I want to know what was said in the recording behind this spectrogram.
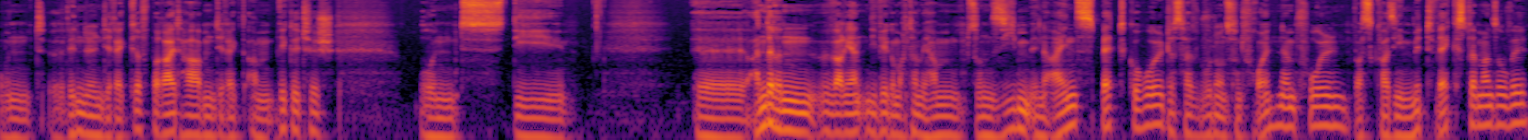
und äh, Windeln direkt griffbereit haben, direkt am Wickeltisch. Und die äh, anderen Varianten, die wir gemacht haben, wir haben so ein 7 in 1 Bett geholt. Das wurde uns von Freunden empfohlen, was quasi mitwächst, wenn man so will.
